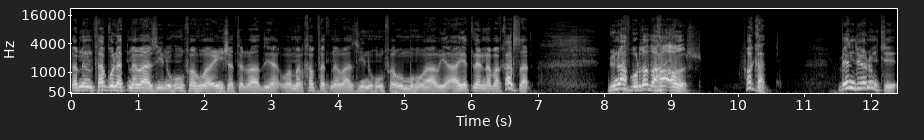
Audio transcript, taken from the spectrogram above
فمن ثقلت موازينه فهو عيشة راضية ومن خفت موازينه فأمه هاوية ayetlerine bakarsak günah burada daha ağır. Fakat ben diyorum ki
